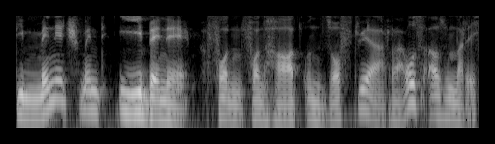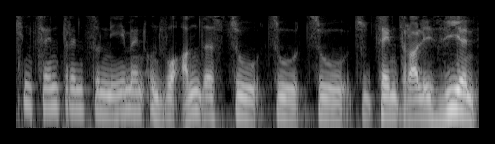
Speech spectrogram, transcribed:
die Management-Ebene von, von Hard- und Software raus aus dem Rechenzentren zu nehmen und woanders zu, zu, zu, zu zentralisieren.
